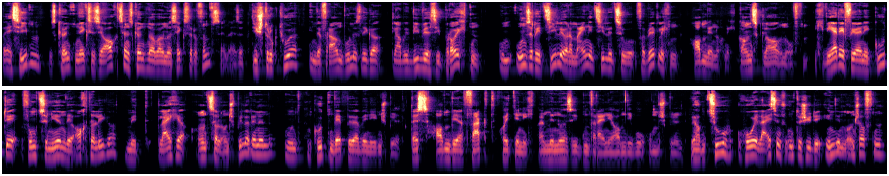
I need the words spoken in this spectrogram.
bei sieben. Es könnten nächstes Jahr acht sein, es könnten aber nur sechs oder fünf sein. Also die Struktur in der Frauen-Bundesliga, glaube ich, wie wir sie bräuchten, um unsere Ziele oder meine Ziele zu verwirklichen, haben wir noch nicht. Ganz klar und offen. Ich wäre für eine gute, funktionierende Achterliga mit gleicher Anzahl an Spielerinnen und einem guten Wettbewerb in jedem Spiel. Das haben wir Fakt heute nicht, weil wir nur sieben Vereine haben, die wo oben spielen. Wir haben zu hohe Leistungsunterschiede in den Mannschaften,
